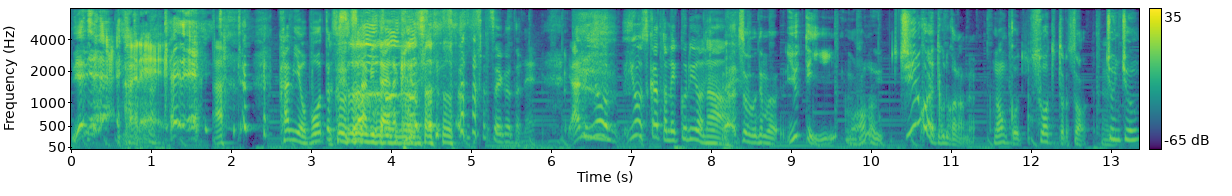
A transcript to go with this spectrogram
めろ。帰れ。帰れ。あ神を冒涜するなみたいな感じ。そうそうそうそう。そういうことね。あれようようスカートめくるよな。あそうでも言っていい？もうあのチエルからやってくるからね。なんか座ってたらさ、ちょんちょん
